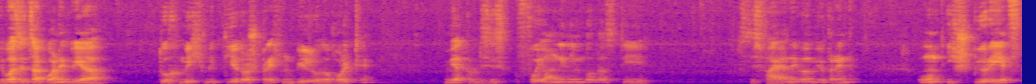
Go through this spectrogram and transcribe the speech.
Ich weiß jetzt auch gar nicht, wer durch mich mit dir da sprechen will oder wollte. Ich merke, das ist voll angenehm da, dass, die, dass das Feuer neben mir brennt. Und ich spüre jetzt,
